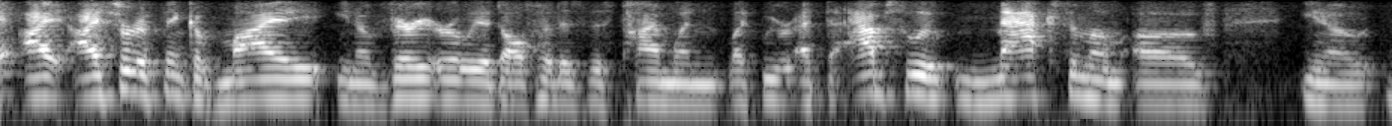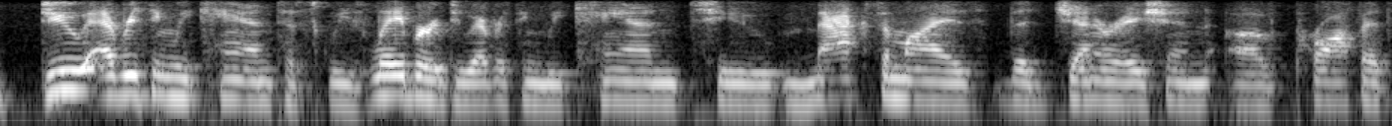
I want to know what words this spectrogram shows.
I, I sort of think of my, you know, very early adulthood as this time when like we were at the absolute maximum of, you know, do everything we can to squeeze labor, do everything we can to maximize the generation of profits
